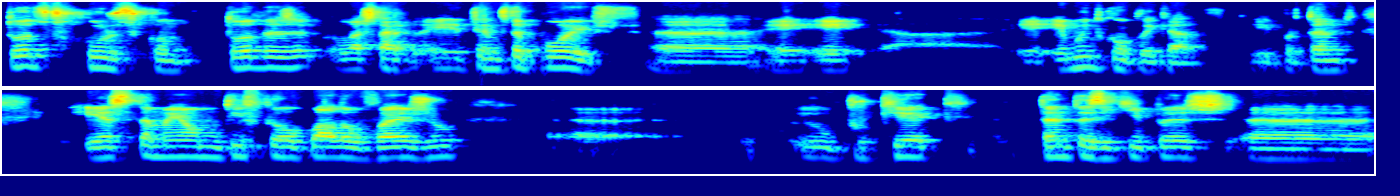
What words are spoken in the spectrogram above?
todos os recursos, com todas, lá está, em termos de apoios, uh, é, é, é, é, muito complicado. E, portanto, esse também é um motivo pelo qual eu vejo uh, o porquê que tantas equipas uh,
